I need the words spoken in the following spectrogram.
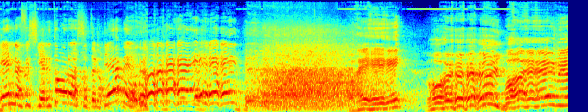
en nefis yeri de orasıdır değil mi? Hey hey hey. Vay hey! Vay hey hey? Vay hey! Çağırma!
